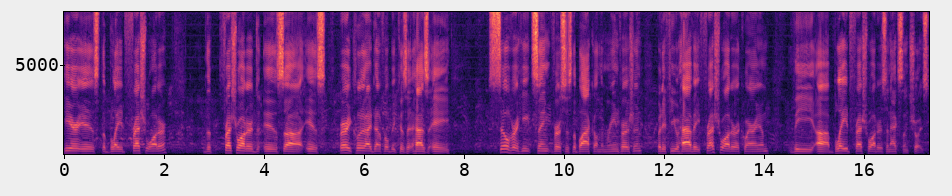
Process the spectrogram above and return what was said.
Here is the blade freshwater. The freshwater is, uh, is very clearly identifiable because it has a silver heat sink versus the black on the marine version. But if you have a freshwater aquarium, the uh, blade freshwater is an excellent choice.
